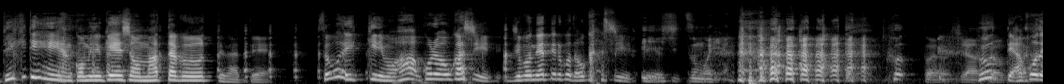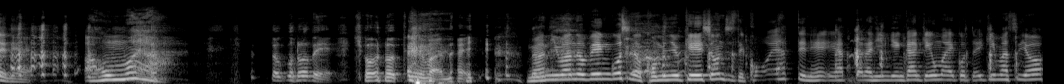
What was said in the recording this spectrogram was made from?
できてへんやんコミュニケーション全くってなって。そこで一気にもうあこれはおかしい。自分のやってることおかしいっていう。いい質問や。ふっとふってあこでね。あほんまやところで今日のテーマはない。なにわの弁護士のコミュニケーション術でこうやってねやったら人間関係うまいこといきますよ。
